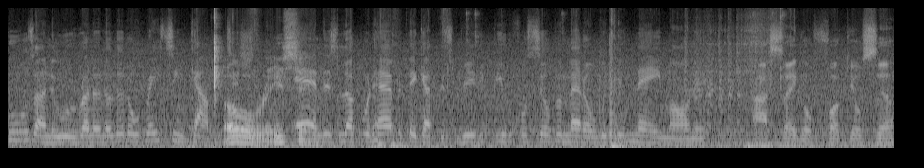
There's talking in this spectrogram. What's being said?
fools I knew were running a little racing competition? Oh, racing. And as luck would have it, they got this really beautiful silver medal with your name on it. I say go fuck yourself.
